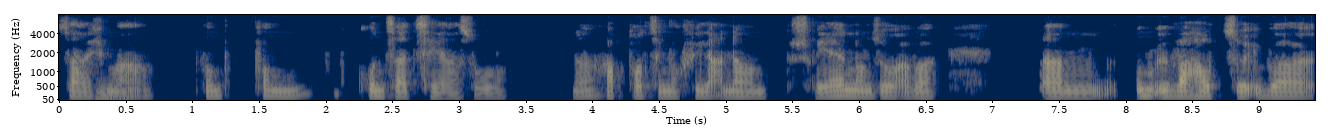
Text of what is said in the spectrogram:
sage ich Mhm. mal, vom vom Grundsatz her so, ne? Habe trotzdem noch viele andere Beschwerden und so, aber, ähm, um überhaupt so über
